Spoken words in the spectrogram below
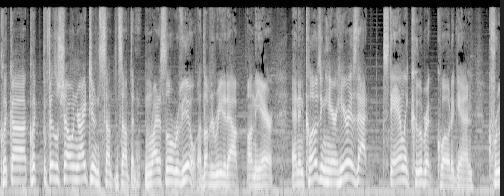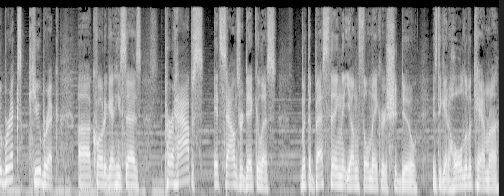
click uh, click the Fizzle Show in your iTunes something something and write us a little review. I'd love to read it out on the air. And in closing here, here is that Stanley Kubrick quote again. Kubrick's Kubrick uh, quote again. He says, "Perhaps it sounds ridiculous, but the best thing that young filmmakers should do is to get hold of a camera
